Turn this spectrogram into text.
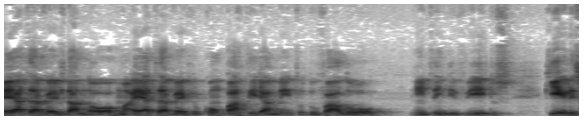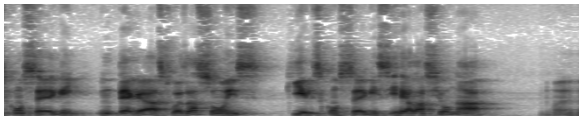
É? é através da norma, é através do compartilhamento do valor entre indivíduos que eles conseguem integrar suas ações, que eles conseguem se relacionar. É?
